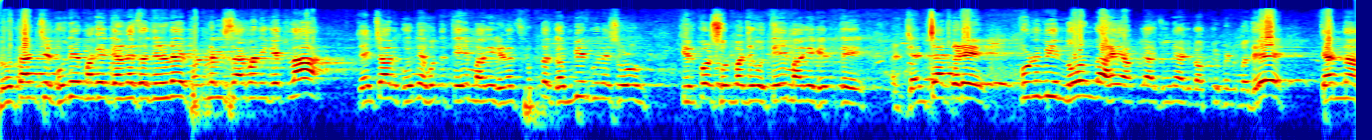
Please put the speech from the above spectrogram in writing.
लोकांचे गुन्हे मागे करण्याचा निर्णय फडणवीस साहेबांनी घेतला. ज्यांच्यावर गुन्हे होते तेही मागे घेण्यात फक्त गंभीर गुन्हे सोडून किरकोळ स्वरूपाचे म्हणजे तेही मागे घेतले. आणि ज्यांच्याकडे कुणबी नोंद आहे आपल्या जुन्या डॉक्युमेंटमध्ये त्यांना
